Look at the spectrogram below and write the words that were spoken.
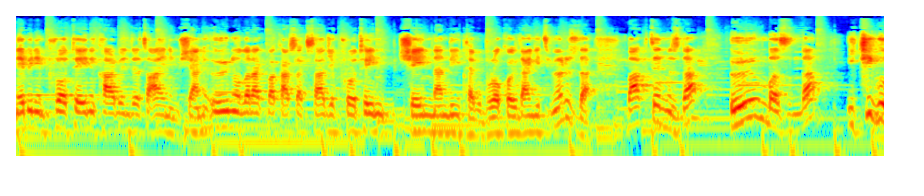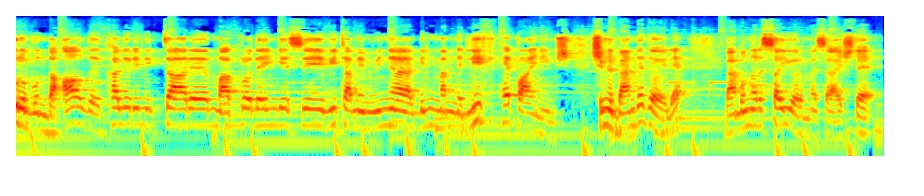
Ne bileyim proteini, karbonhidratı aynıymış. Yani öğün olarak bakarsak sadece protein şeyinden değil tabi brokoliden gitmiyoruz da baktığımızda öğün bazında iki grubunda aldığı kalori miktarı, makro dengesi, vitamin, mineral bilmem ne lif hep aynıymış. Şimdi bende de öyle. Ben bunları sayıyorum mesela işte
